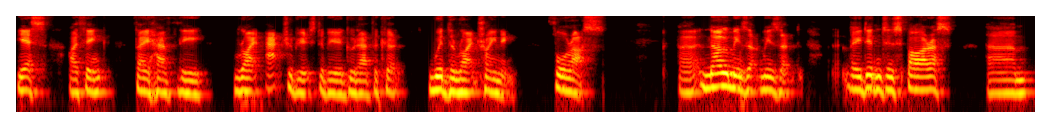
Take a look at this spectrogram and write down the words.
Yes, I think they have the right attributes to be a good advocate with the right training for us. Uh, no means that means that they didn't inspire us, um,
